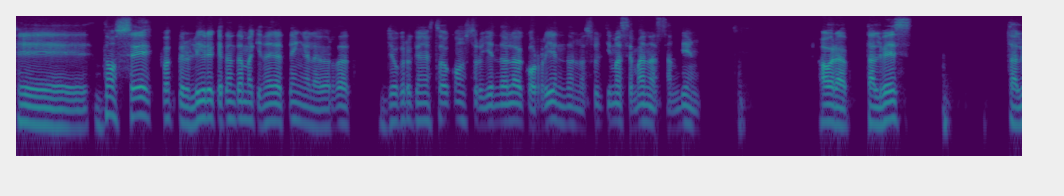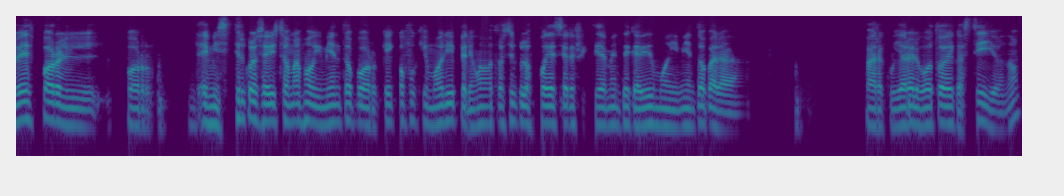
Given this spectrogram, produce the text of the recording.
Eh, no sé, pues, pero libre que tanta maquinaria tenga, la verdad. Yo creo que han estado construyéndola corriendo en las últimas semanas también. Ahora, tal vez, tal vez por el, por en mis círculos he visto más movimiento por Keiko Fujimori, pero en otros círculos puede ser efectivamente que ha habido un movimiento para, para cuidar el voto de Castillo, ¿no?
